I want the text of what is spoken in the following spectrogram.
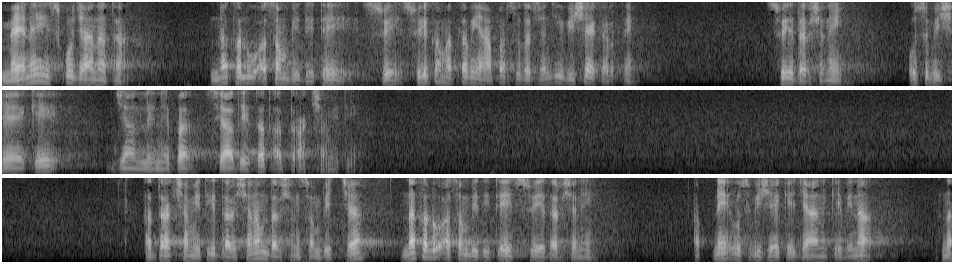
मैंने इसको जाना था न खलु असंविदित। स्वे स्वे का मतलब यहाँ पर सुदर्शन जी विषय करते हैं। स्वे दर्शने, उस विषय के जान लेने पर स्याद एतत अत्राक्षमिति अद्रक्षमिति दर्शनम दर्शन संविच न खलु असंविदित स्वे दर्शने। अपने उस विषय के ज्ञान के बिना न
